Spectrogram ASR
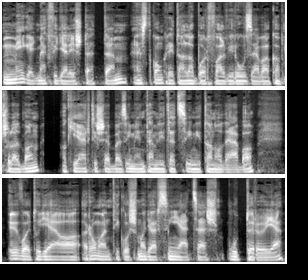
Még egy megfigyelést tettem, ezt konkrétan Laborfalvi Rózával kapcsolatban, aki járt is ebbe az imént említett színi tanodába. Ő volt ugye a romantikus magyar színjátszás úttörője,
